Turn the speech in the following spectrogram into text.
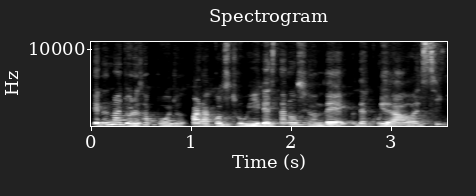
tienes mayores apoyos para construir esta noción de, de cuidado de sí,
